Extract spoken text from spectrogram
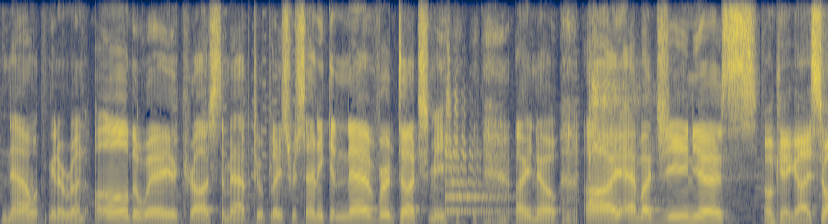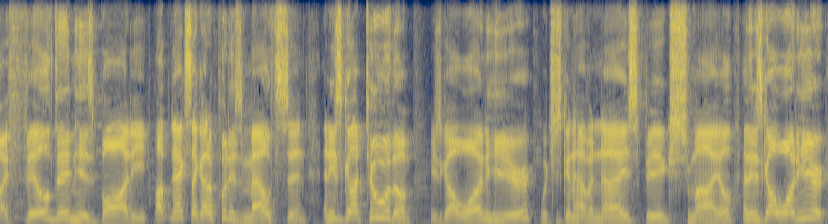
Now I'm gonna run all the way across the map to a place where Sunny can never touch me. I know. I am a genius. Okay, guys, so I filled in his body. Up next, I gotta put his mouths in, and he's got two of them. He's got one here, which is gonna have a nice big smile, and then he's got one here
